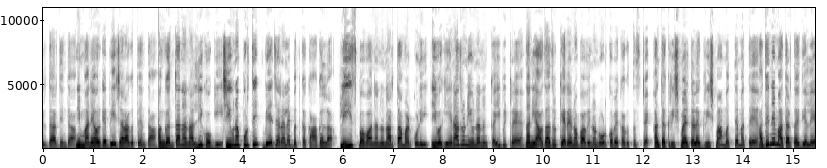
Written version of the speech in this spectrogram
ನಿರ್ಧಾರದಿಂದ ನಿಮ್ ಮನೆಯವ್ರಿಗೆ ಬೇಜಾರಾಗುತ್ತೆ ಅಂತ. ಹಂಗಂತ ನಾನು ಅಲ್ಲಿಗೆ ಹೋಗಿ ಜೀವನ ಪೂರ್ತಿ ಬೇಜಾರಲ್ಲೇ ಬದುಕಕ್ ಆಗಲ್ಲ ಪ್ಲೀಸ್ ಭವ ನನ್ನ ಅರ್ಥ ಮಾಡ್ಕೊಳ್ಳಿ. ಇವಾಗ ಏನಾದ್ರೂ ನೀವು ನನ್ನ ಕೈ ಬಿಟ್ರೆ ನಾನು ಯಾವ್ದಾದ್ರು ಕೆರೆನೋ ಬಾವಿನೋ ನೋಡ್ಕೋಬೇಕಾಗುತ್ತಷ್ಟೇ. ಅಂತ ಗ್ರೀಷ್ಮ ಹೇಳ್ತಾಳೆ. ಗ್ರೀಷ್ಮ, ಮತ್ತೆ ಮತ್ತೆ ಅದನ್ನೇ ಮಾತಾಡ್ತಾ ಇದೆಯಲ್ಲೇ?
